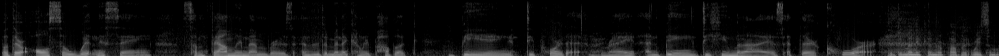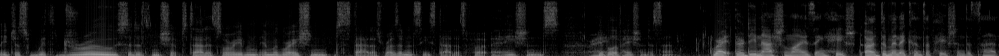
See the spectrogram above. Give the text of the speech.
But they're also witnessing some family members in the Dominican Republic being deported, right. right. And being dehumanized at their core. The Dominican Republic recently just withdrew citizenship status or even immigration status, residency status for Haitians, right. people of Haitian descent. Right, they're denationalizing Haitian, uh, Dominicans of Haitian descent.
